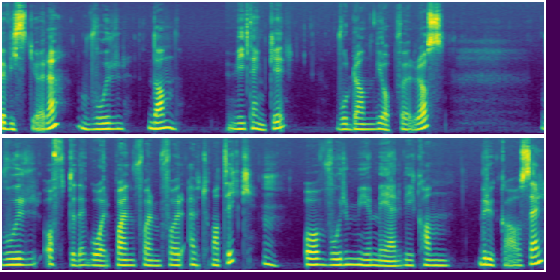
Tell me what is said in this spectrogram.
bevisstgjøre hvordan vi tenker, hvordan vi oppfører oss. Hvor ofte det går på en form for automatikk. Og hvor mye mer vi kan bruke av oss selv,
